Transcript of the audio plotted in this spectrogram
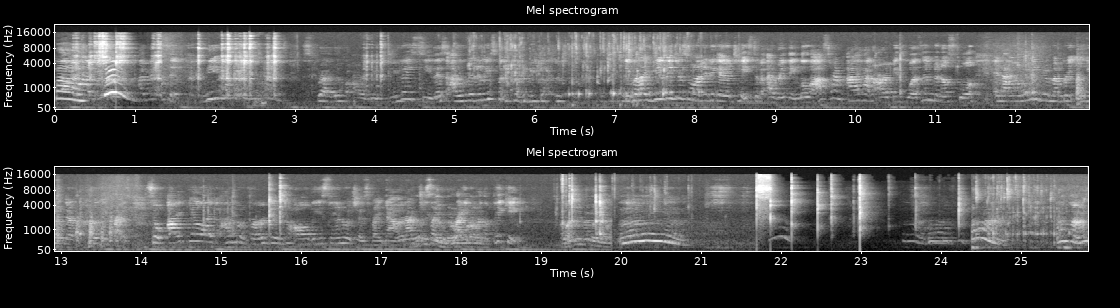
Bye. Spread of Arby's. Do you guys see this? I literally spent seventy dollars. But I really just wanted to get a taste of everything. The last time I had Arby's was in middle school, and I only remember eating their curly fries. So I feel like I'm a virgin to all these sandwiches right now, and I'm just like ready for the picking. What? Mmm. Mm-hmm.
